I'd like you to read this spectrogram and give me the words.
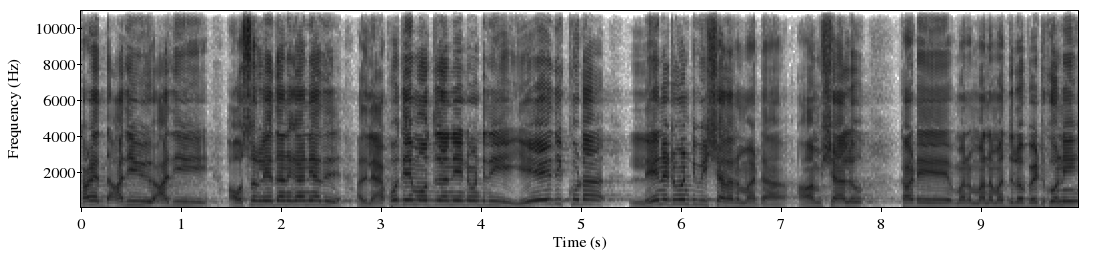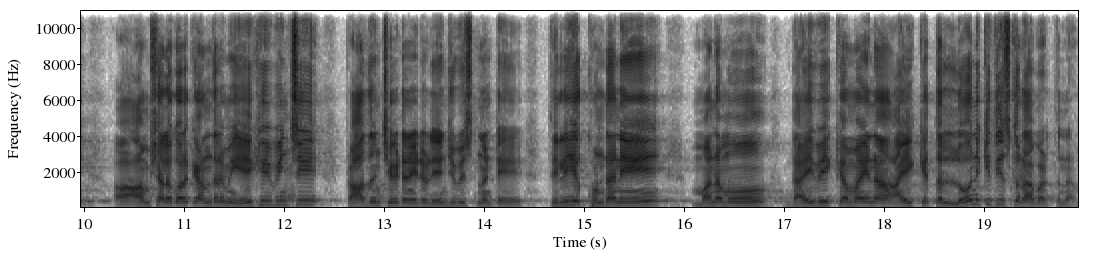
కాబట్టి అది అది అవసరం లేదని కానీ అది అది లేకపోతే ఏమవుతుంది అనేటువంటిది ఏది కూడా లేనటువంటి విషయాలు అనమాట ఆ అంశాలు కాబట్టి మనం మన మధ్యలో పెట్టుకొని ఆ అంశాల కొరకే అందరం ఏకీవించి ప్రార్థన చేయడం అనేటువంటి ఏం చూపిస్తుందంటే తెలియకుండానే మనము దైవికమైన ఐక్యతలోనికి తీసుకుని రాబడుతున్నాం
